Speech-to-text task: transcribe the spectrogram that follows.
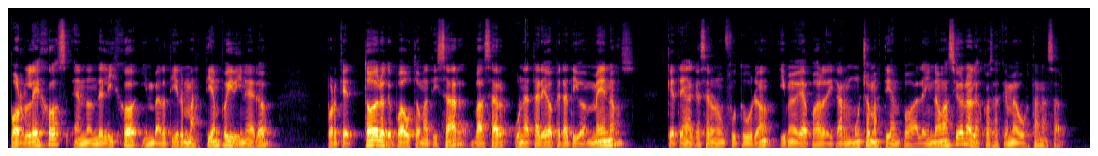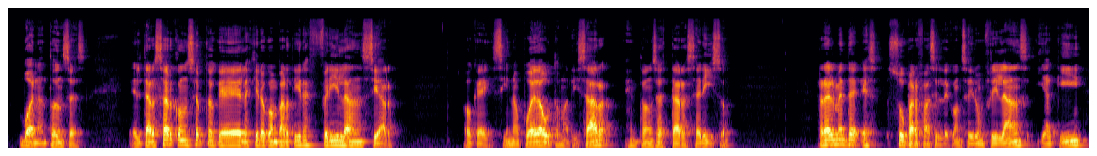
por lejos en donde elijo invertir más tiempo y dinero porque todo lo que pueda automatizar va a ser una tarea operativa menos que tenga que hacer en un futuro y me voy a poder dedicar mucho más tiempo a la innovación o a las cosas que me gustan hacer. Bueno, entonces, el tercer concepto que les quiero compartir es freelancear. Ok, si no puedo automatizar, entonces tercerizo. Realmente es súper fácil de conseguir un freelance y aquí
